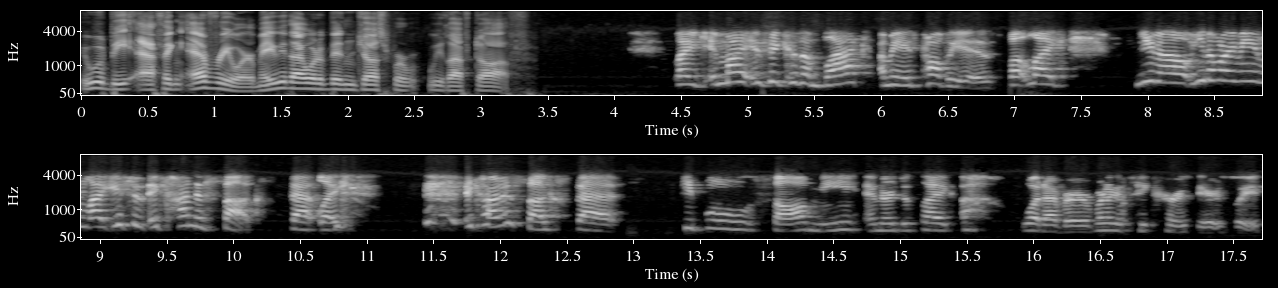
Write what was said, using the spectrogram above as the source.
it would be effing everywhere. Maybe that would have been just where we left off. Like, am I, is it because I'm black? I mean, it probably is, but like, you know, you know what I mean? Like, it's just, it kind of sucks that, like, it kind of sucks that people saw me and are just like, whatever. We're not gonna take her seriously.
